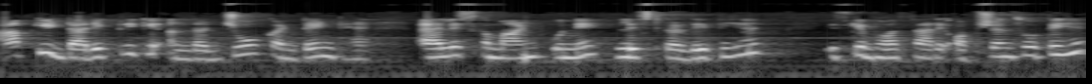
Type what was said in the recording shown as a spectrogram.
आपकी डायरेक्टरी के अंदर जो कंटेंट है एलिस कमांड उन्हें लिस्ट कर देती है। इसके बहुत सारे ऑप्शंस होते हैं।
